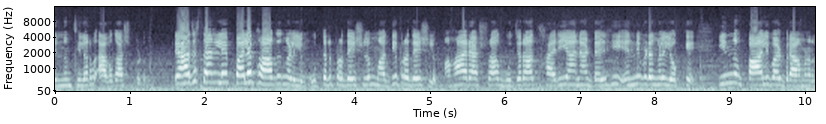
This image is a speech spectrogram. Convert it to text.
എന്നും ചിലർ അവകാശപ്പെടുന്നു. രാജസ്ഥാനിലെ പല ഭാഗങ്ങളിലും ഉത്തർപ്രദേശിലും മധ്യപ്രദേശിലും മഹാരാഷ്ട്ര ഗുജറാത്ത് ഹരിയാന ഡൽഹി എന്നിവിടങ്ങളിലൊക്കെ ഇന്നും പാലിവാൾ ബ്രാഹ്മണർ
